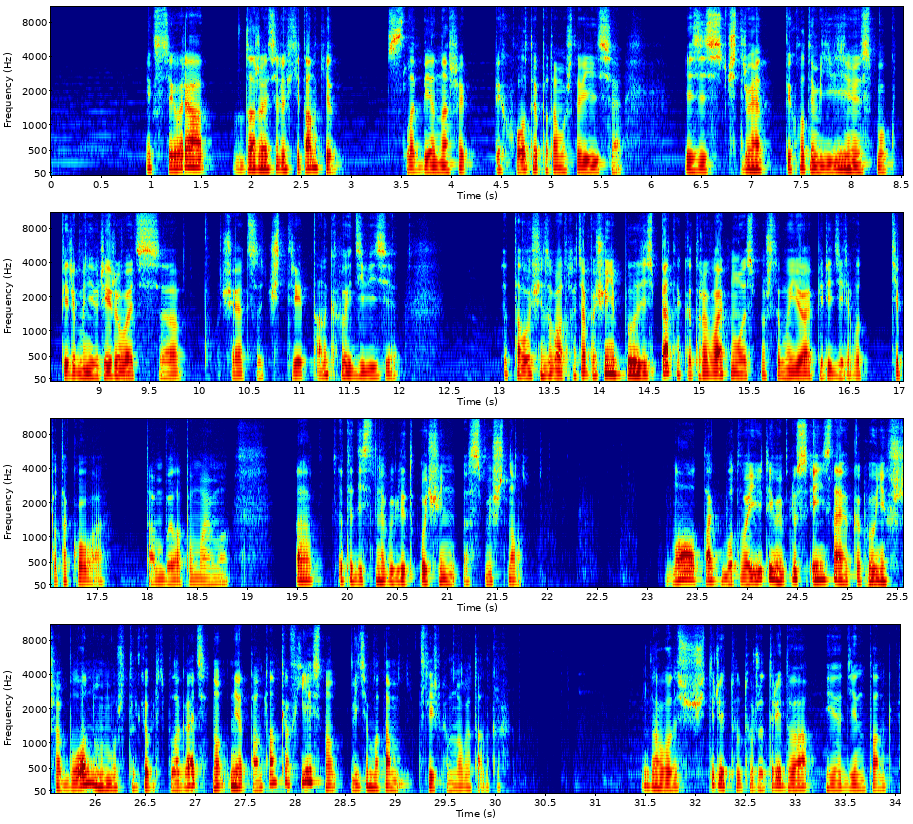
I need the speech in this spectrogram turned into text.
И, кстати говоря, даже эти легкие танки слабее нашей пехоты, потому что, видите, я здесь четырьмя пехотными дивизиями смог переманеврировать, э, получается, четыре танковые дивизии. Это очень забавно. Хотя по ощущениям было здесь пятая, которая вайпнулась, потому что мы ее опередили. Вот типа такого там было, по-моему. Э, это действительно выглядит очень смешно. Но так вот воюет ими. Плюс я не знаю, какой у них шаблон, мы можем только предполагать. Но нет, там танков есть, но, видимо, там слишком много танков. Да, вот еще 4, тут уже 3, 2 и 1 танк.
